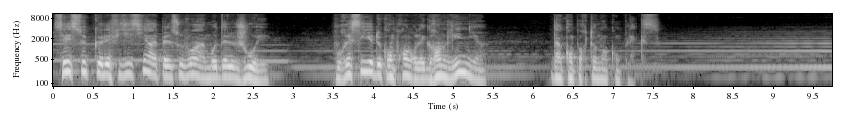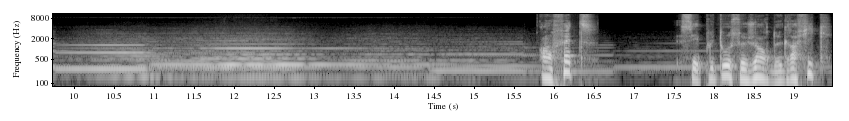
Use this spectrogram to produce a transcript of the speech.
C'est ce que les physiciens appellent souvent un modèle joué, pour essayer de comprendre les grandes lignes d'un comportement complexe. En fait, c'est plutôt ce genre de graphique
